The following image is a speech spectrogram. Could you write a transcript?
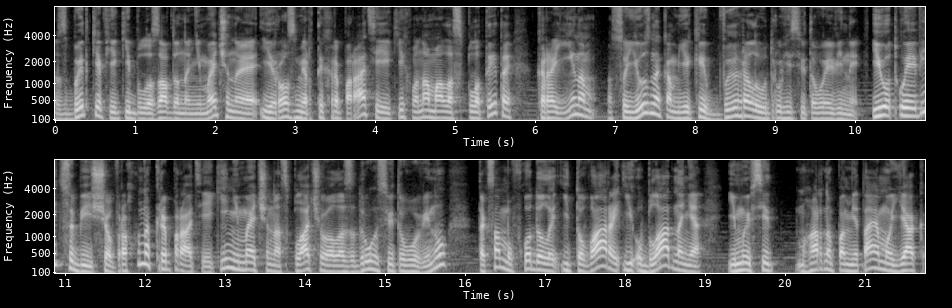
збитків, які було завдано Німеччиною, і розмір тих репарацій, яких вона мала сплатити країнам-союзникам, які виграли у Другій світової війни. І от уявіть собі, що в рахунок репарацій, які Німеччина сплачувала за Другу світову війну, так само входили і товари, і обладнання, і ми всі. Гарно пам'ятаємо, як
